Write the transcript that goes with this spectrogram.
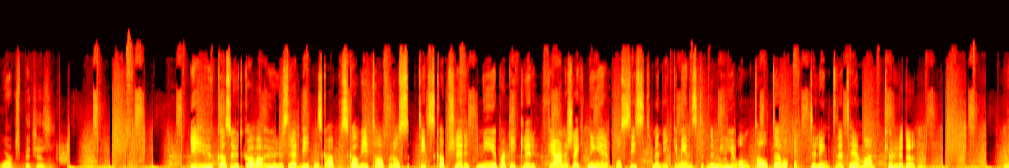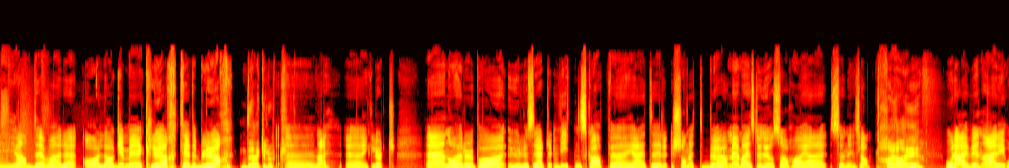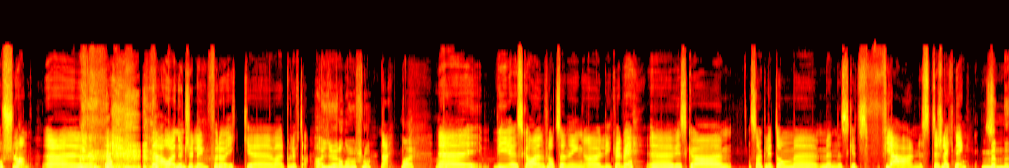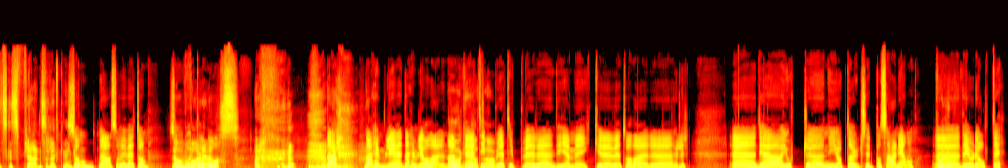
works, bitches. I ukas utgave av Uillustrert vitenskap skal vi ta for oss tidskapsler, nye partikler, fjerne slektninger og sist, men ikke minst, det mye omtalte og etterlengtede temaet kulledøden. Ja, det var eh, A-laget med klør til det blør. Det er ikke lurt. Eh, nei, eh, ikke lurt. Eh, nå hører du på Uillustrert vitenskap. Eh, jeg heter Jeanette Bø. Med meg i studio så har jeg sønnen Islam. Hei, hei. Ole Eivind er i Oslo, han. Eh, det, er òg en unnskyldning for å ikke være på lufta. Ah, Gjør han noe i Oslo? Nei. Nei. Okay. Eh, vi skal ha en flott sending likevel, vi. Eh, vi skal snakke litt om eh, menneskets fjerneste slektning, Menneskets fjerneste slektning. som, ja, som vi vet om. Som Ja, bor på det? Ås. Det er, det, er hemmelig, det er hemmelig hva det er ennå. Okay, jeg, tipp, tipper, jeg tipper eh, de hjemme ikke vet hva det er eh, heller. Eh, de har gjort eh, nye oppdagelser på Cern igjen. Eh, det gjør de alltid.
